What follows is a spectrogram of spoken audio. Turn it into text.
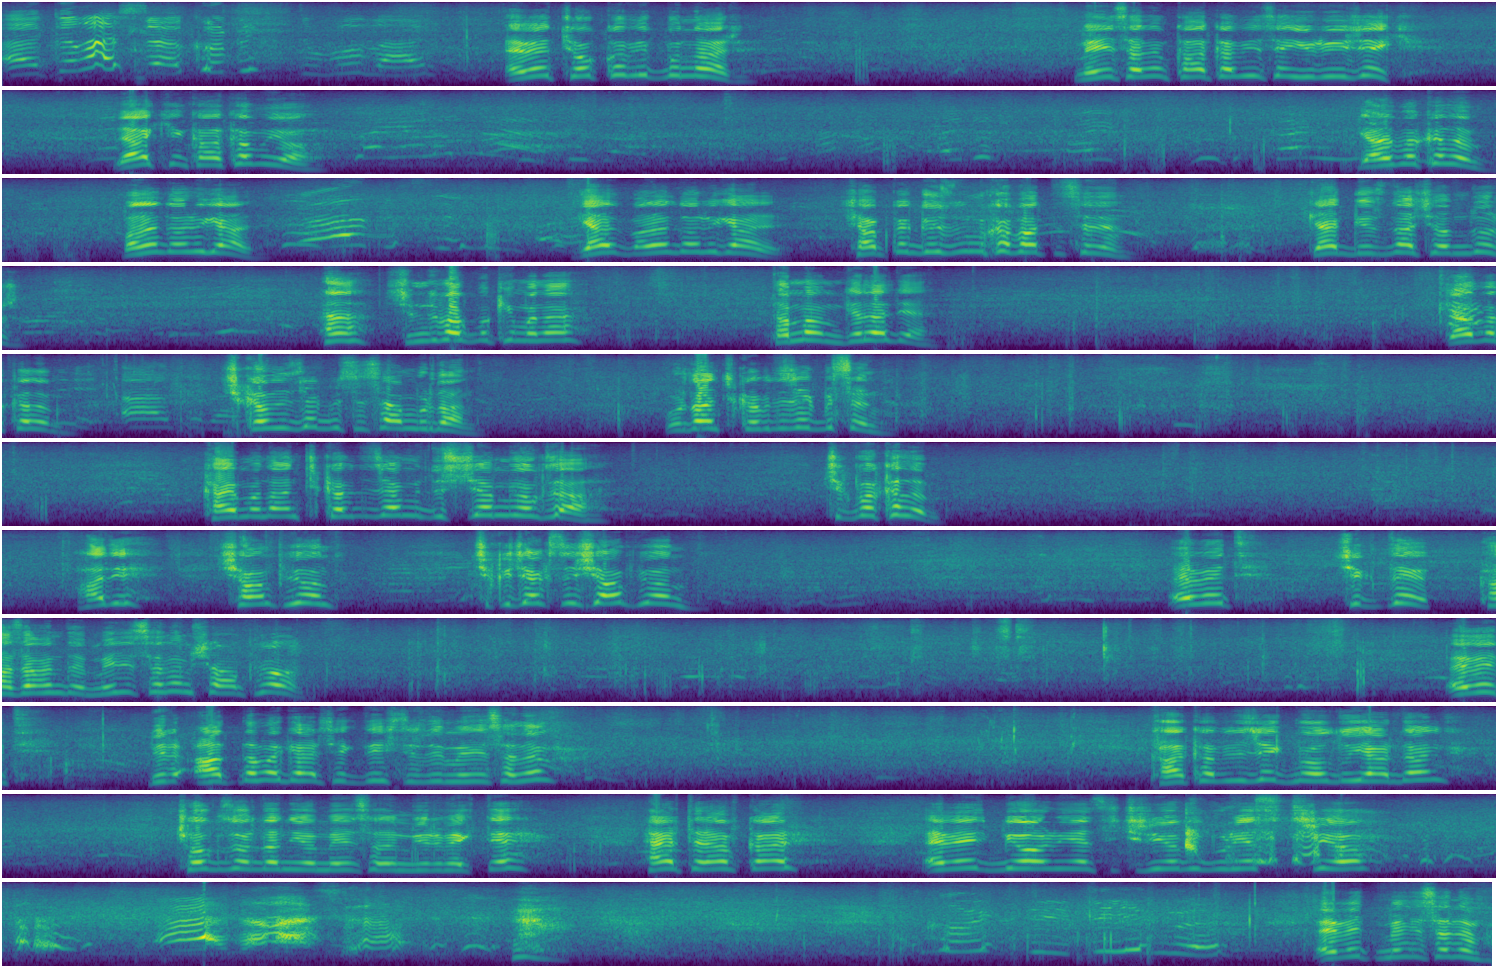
Arkadaşlar komikti bunlar. Evet çok komik bunlar. Melisa Hanım kalkabilse yürüyecek. Lakin kalkamıyor. Gel bakalım. Bana doğru gel. Gel bana doğru gel. Şapka gözünü mü kapattı senin? Gel gözünü açalım dur. Ha şimdi bak bakayım bana. Tamam gel hadi. Gel bakalım. Çıkabilecek misin sen buradan? Buradan çıkabilecek misin? Kaymadan çıkabilecek mi? Düşeceğim mi yoksa? Çık bakalım. Hadi şampiyon. Çıkacaksın şampiyon. Evet çıktı kazandı. Melis Hanım şampiyon. Evet bir atlama gerçekleştirdi Melis Hanım. Kalkabilecek mi olduğu yerden? Çok zorlanıyor Melis Hanım yürümekte. Her taraf kar. Evet bir oraya sıçrıyor bir buraya sıçrıyor. Komik değil, değil mi? Evet Melis Hanım.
